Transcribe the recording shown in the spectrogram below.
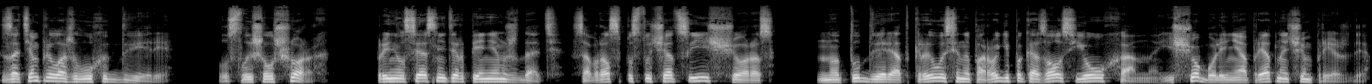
затем приложил ухо к двери. Услышал шорох. Принялся с нетерпением ждать. Собрался постучаться еще раз, но тут дверь открылась, и на пороге показалась Йоу Ханна, еще более неопрятная, чем прежде.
